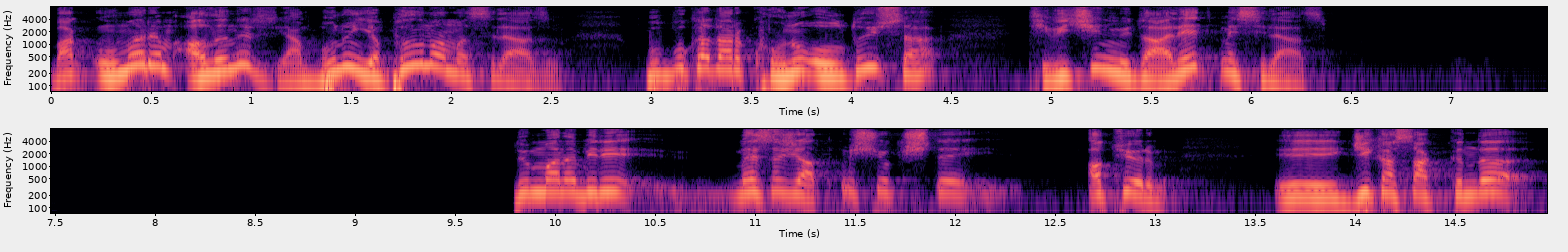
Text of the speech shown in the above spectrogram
Bak umarım alınır. Yani bunun yapılmaması lazım. Bu bu kadar konu olduysa Twitch'in müdahale etmesi lazım. Dün bana biri mesaj atmış. Yok işte atıyorum e, Gikas hakkında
